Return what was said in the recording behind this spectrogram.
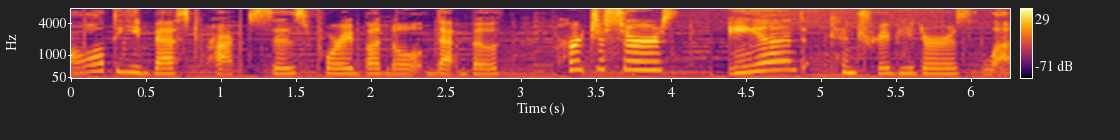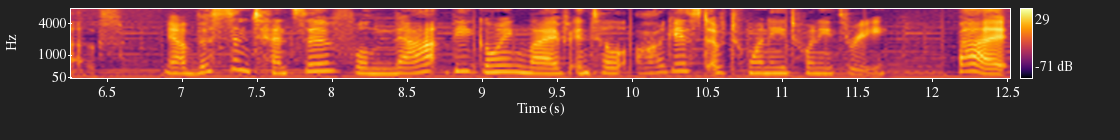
all the best practices for a bundle that both purchasers and contributors love. Now, this intensive will not be going live until August of 2023, but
